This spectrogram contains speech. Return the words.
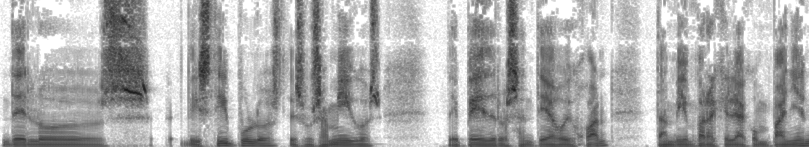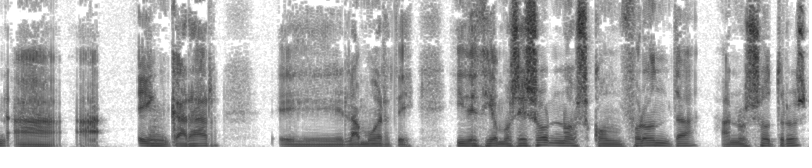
de los discípulos, de sus amigos, de Pedro, Santiago y Juan, también para que le acompañen a, encarar eh, la muerte. Y decíamos, eso nos confronta a nosotros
